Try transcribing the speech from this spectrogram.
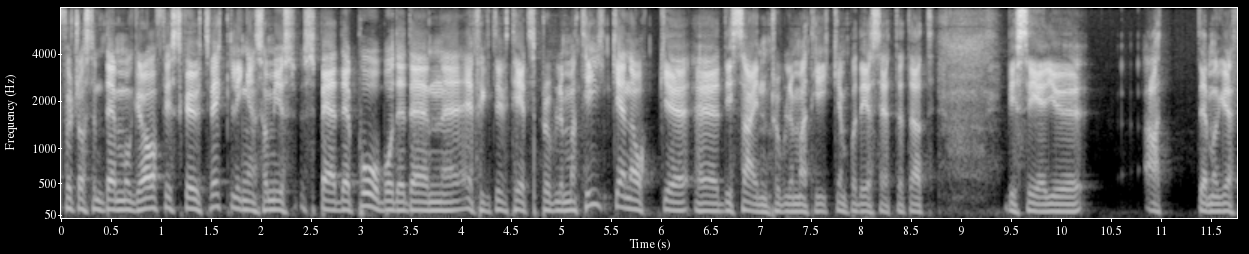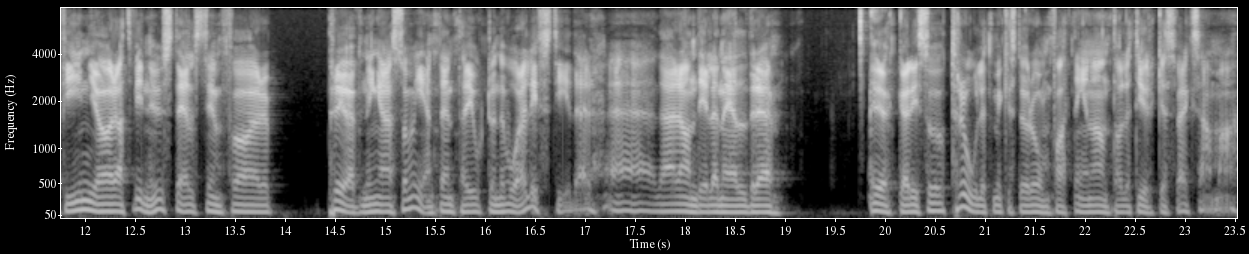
förstås den demografiska utvecklingen som just späder på både den eh, effektivitetsproblematiken och eh, eh, designproblematiken på det sättet att vi ser ju att demografin gör att vi nu ställs inför prövningar som vi egentligen inte har gjort under våra livstider. Eh, där andelen äldre ökar i så otroligt mycket större omfattning än antalet yrkesverksamma.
